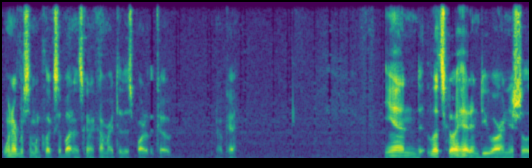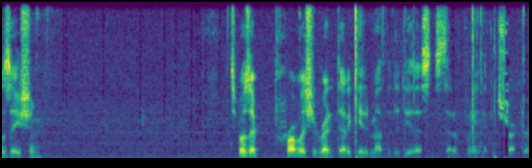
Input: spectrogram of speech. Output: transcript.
whenever someone clicks a button, it's going to come right to this part of the code. Okay. And let's go ahead and do our initialization. I suppose I probably should write a dedicated method to do this instead of putting in the constructor.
